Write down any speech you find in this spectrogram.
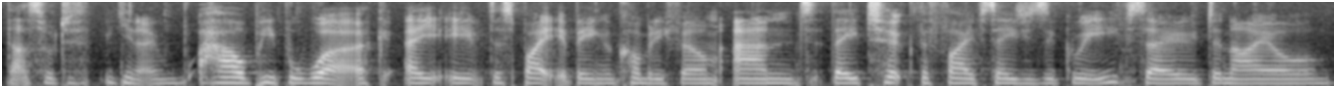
that sort of you know how people work uh, despite it being a comedy film and they took the five stages of grief so denial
